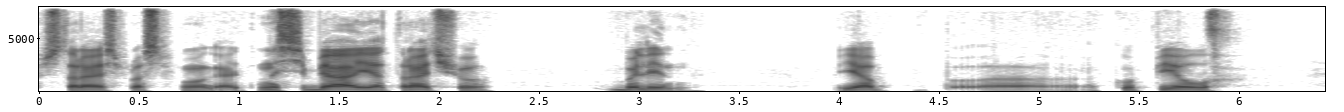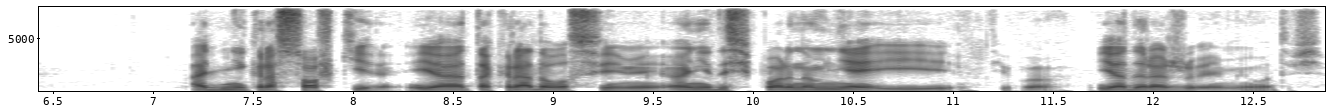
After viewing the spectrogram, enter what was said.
стараюсь просто помогать. На себя я трачу, блин, я э, купил одни кроссовки, я так радовался ими, они до сих пор на мне, и типа я дорожу ими, вот и все.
